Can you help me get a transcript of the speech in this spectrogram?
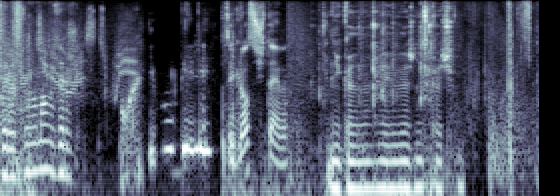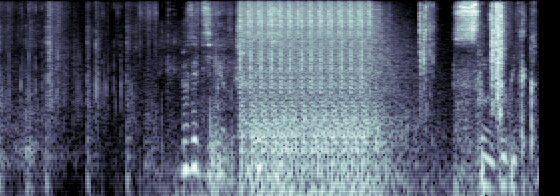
Свою маму зарежу. Ох, его убили. Ты играл с читаем? Никогда, я даже не скачивал. Что ты делаешь? Сын дебилька.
